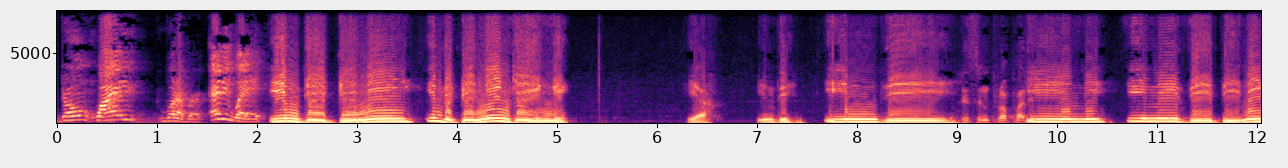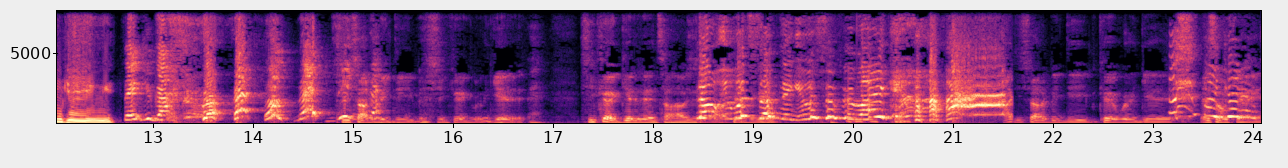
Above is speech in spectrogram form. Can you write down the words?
don't why whatever. Anyway, in the beginning, in the beginning, yeah, in the, in the, Listen properly. in, in the beginning. thank you guys for recommending. She tried to be deep but she couldn't really get it. She couldn't get it in time. No, it was something. It was something like. She try to be deep. Couldn't really get it. I It's couldn't- okay.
